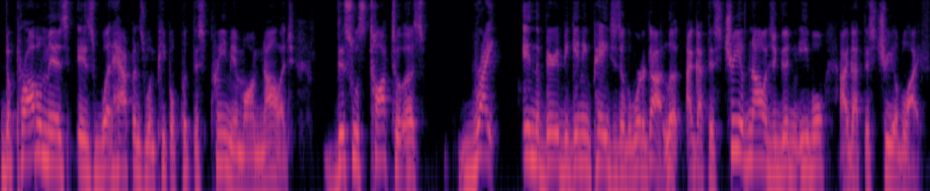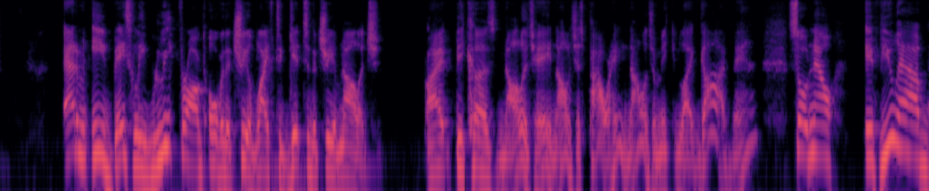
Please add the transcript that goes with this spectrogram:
the problem is, is what happens when people put this premium on knowledge. This was taught to us right in the very beginning pages of the word of God. Look, I got this tree of knowledge of good and evil. I got this tree of life. Adam and Eve basically leapfrogged over the tree of life to get to the tree of knowledge. Right? Because knowledge, hey, knowledge is power. Hey, knowledge will make you like God, man. So now, if you have,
